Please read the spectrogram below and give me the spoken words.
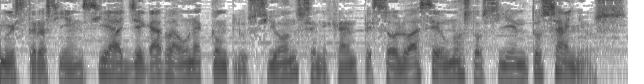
Nuestra ciencia ha llegado a una conclusión semejante solo hace unos 200 años.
